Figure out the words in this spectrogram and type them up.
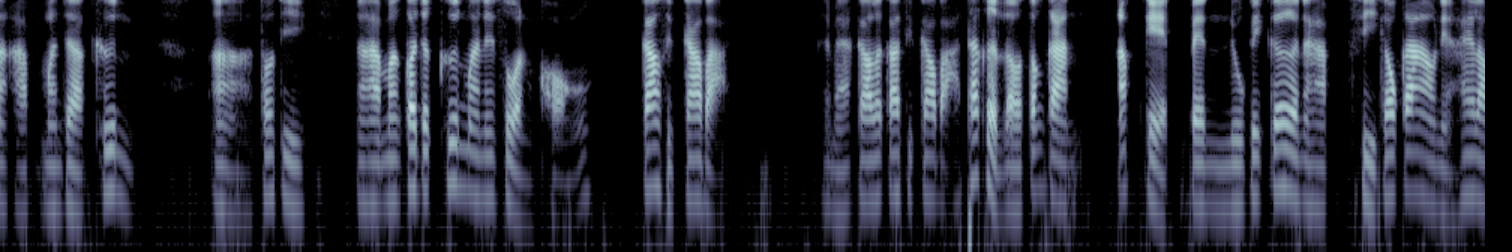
นะครับมันจะขึ้นอ่าโทษทีนะครับมันก็จะขึ้นมาในส่วนของ 99 บาทเห็นไหม999บาท ถ้าเกิดเราต้องการอัปเกรดเป็นยูพิเกอร์นะครับ499เนี่ยให้เรา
